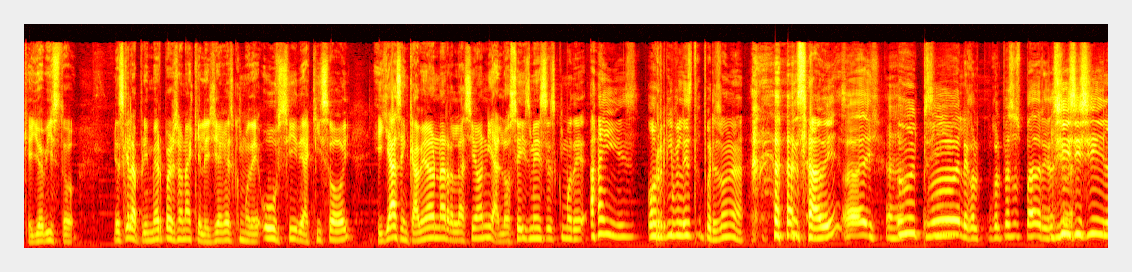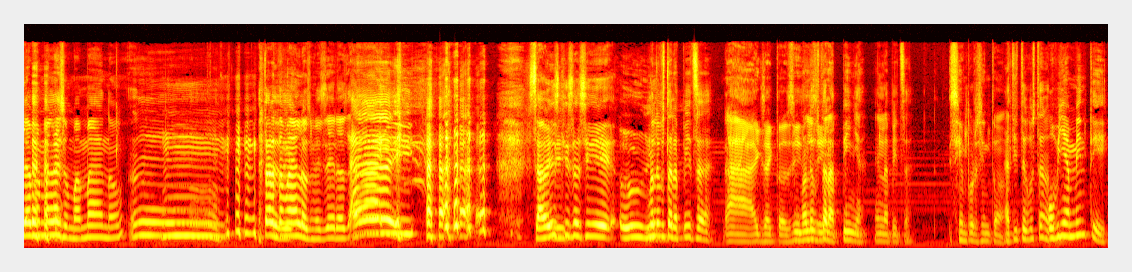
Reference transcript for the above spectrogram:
que yo he visto, es que la primera persona que les llega es como de, uff, sí, de aquí soy. Y ya se encaminan una relación y a los seis meses es como de, ay, es horrible esta persona. ¿Sabes? Ay. Uy, pues sí. Uy, le gol- golpeó a sus padres. Sí, sí, sí, le habla mal a su mamá, ¿no? Mm. Mm, Trata mal a los meseros. ¡Ay! ¿Sabes Sí. que es así de. uy. No le gusta la pizza. Ah, exacto, sí. no le gusta la piña en la pizza. 100%. ¿A ti te gusta? Obviamente.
